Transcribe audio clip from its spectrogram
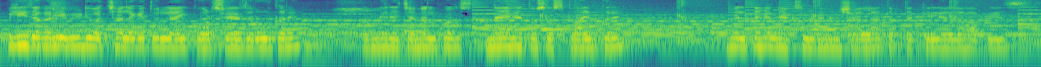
प्लीज़ अगर ये वीडियो अच्छा लगे तो लाइक और शेयर ज़रूर करें और मेरे चैनल पर नए हैं तो सब्सक्राइब करें। मिलते हैं नेक्स्ट वीडियो में इंशाल्लाह, तब तक के लिए अल्लाह हाफिज़।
